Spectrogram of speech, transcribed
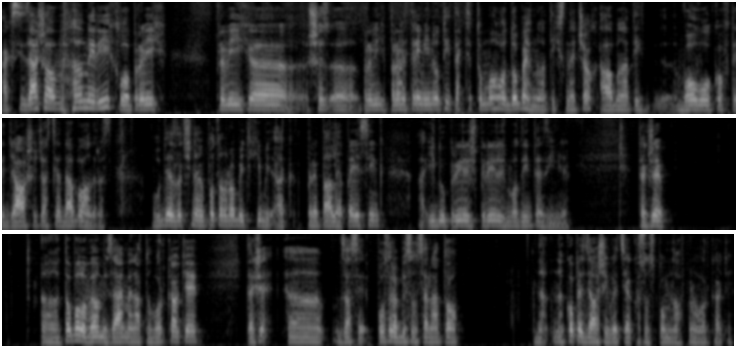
ak si začal veľmi rýchlo prvých, prvých, uh, šest, uh, prvých prvé 3 minúty, tak ťa to mohlo dobehnúť na tých snečoch alebo na tých wall v tej ďalšej časti a double unders. Ľudia začínajú potom robiť chyby, ak prepália pacing a idú príliš, príliš moc intenzívne. Takže uh, to bolo veľmi zaujímavé na tom workoute. Takže uh, zase pozrel by som sa na to, na, na kopec ďalších vecí, ako som spomínal v prvom workoute.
